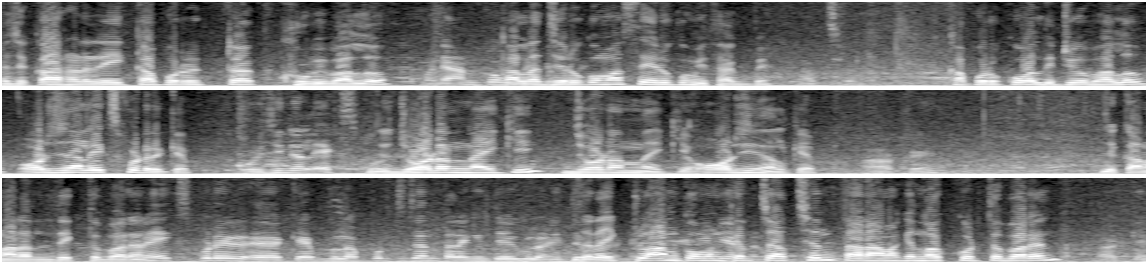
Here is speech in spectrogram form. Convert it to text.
এই যে কারহারের এই কাপড়েরটা খুবই ভালো। মানে কালার যেরকম আছে এরকমই থাকবে। আচ্ছা। কাপড় কোয়ালিটিও ভালো। অরিজিনাল এক্সপোর্টের ক্যাপ অরিজিনাল যে export Jordan Nike Jordan Nike original cap okay যে কানাডাতে দেখতে পারেন। এক্সপোর্টের ক্যাপগুলো পড়তে চান তারা কিন্তু এগুলো নিতে যারা একটু আনকমন ক্যাপ চাচ্ছেন তারা আমাকে নক করতে পারেন। ওকে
